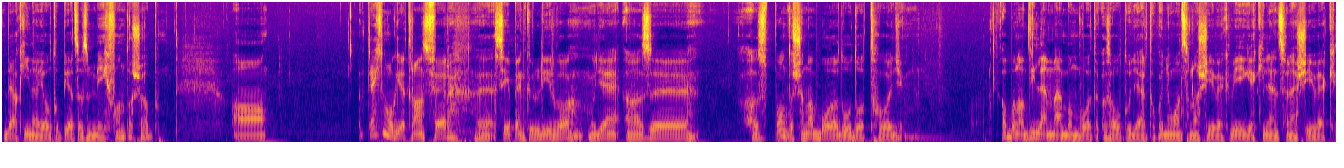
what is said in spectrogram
de a kínai autópiac az még fontosabb. A technológia transfer szépen körülírva, ugye, az, az pontosan abból adódott, hogy abban a dilemmában voltak az autógyártók a 80-as évek vége, 90-es évek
